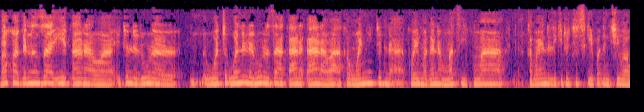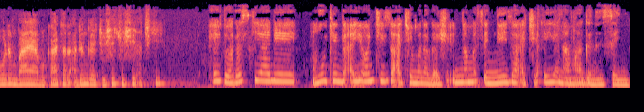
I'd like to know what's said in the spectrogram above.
ba kwa ganin za a iya karawa ita larurar wani larurar za a kara karawa akan wani tunda akwai maganar matsi kuma kamar yadda likitoci suke faɗin cewa wurin baya buƙatar a dinga cushe-cushe a ciki. Eh to gaskiya dai mu kin ga yawanci za a ce mana gashi in na matsin ne za a ce ai yana maganin sanyi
